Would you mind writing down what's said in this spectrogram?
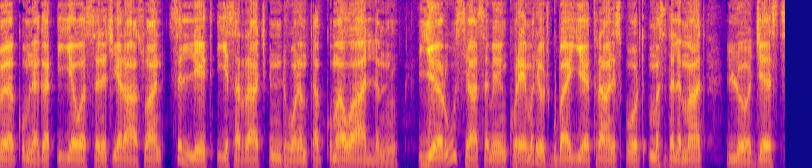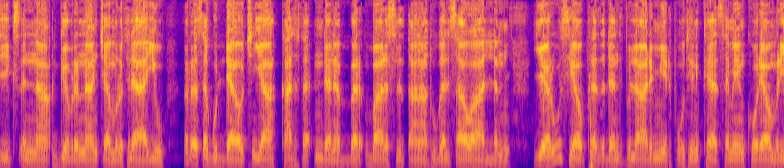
በቁም ነገር እየወሰደች የራሷን ስሌት እየሰራች እንደሆነም ጠቁመዋል። የሩሲያ ሰሜን ኮሪያ መሪዎች ጉባኤ የትራንስፖርት መሰረተ ልማት፣ ሎጂስቲክስ እና ግብርናን ጨምሮ የተለያዩ ርዕሰ ጉዳዮችን ያካተተ እንደነበር ባለስልጣናቱ ገልጸዋል። የሩሲያው ፕሬዝደንት ቭላዲሚር ፑቲን ከሰሜን ኮሪያው መሪ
